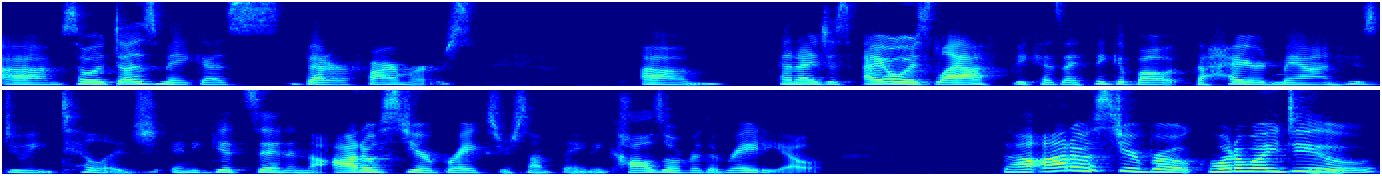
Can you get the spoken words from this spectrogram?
Um, so it does make us better farmers. Um, and I just, I always laugh because I think about the hired man who's doing tillage and he gets in and the auto steer breaks or something. He calls over the radio. The auto steer broke. What do I do?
